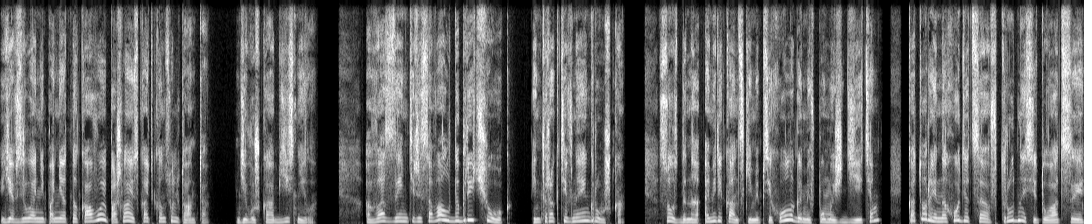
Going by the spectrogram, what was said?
Я взяла непонятно кого и пошла искать консультанта. Девушка объяснила. Вас заинтересовал добрячок, интерактивная игрушка. Создана американскими психологами в помощь детям, которые находятся в трудной ситуации,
